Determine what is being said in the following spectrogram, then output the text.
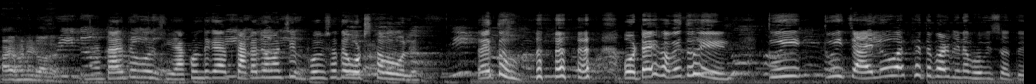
five hundred dollar হ্যাঁ তাই তো বলছি। এখন থেকে আর টাকা জমাচ্ছি ভবিষ্যতে ওটস খাব বলে। তাই তো? ওটাই হবে তুই তুই তুই চাইলেও আর খেতে পারবি না ভবিষ্যতে.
